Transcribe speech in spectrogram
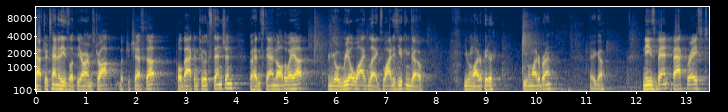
After 10 of these, let the arms drop, lift your chest up, pull back into extension, go ahead and stand all the way up. We're gonna go real wide legs, wide as you can go. Even wider, Peter. Even wider, Brian. There you go. Knees bent, back braced,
